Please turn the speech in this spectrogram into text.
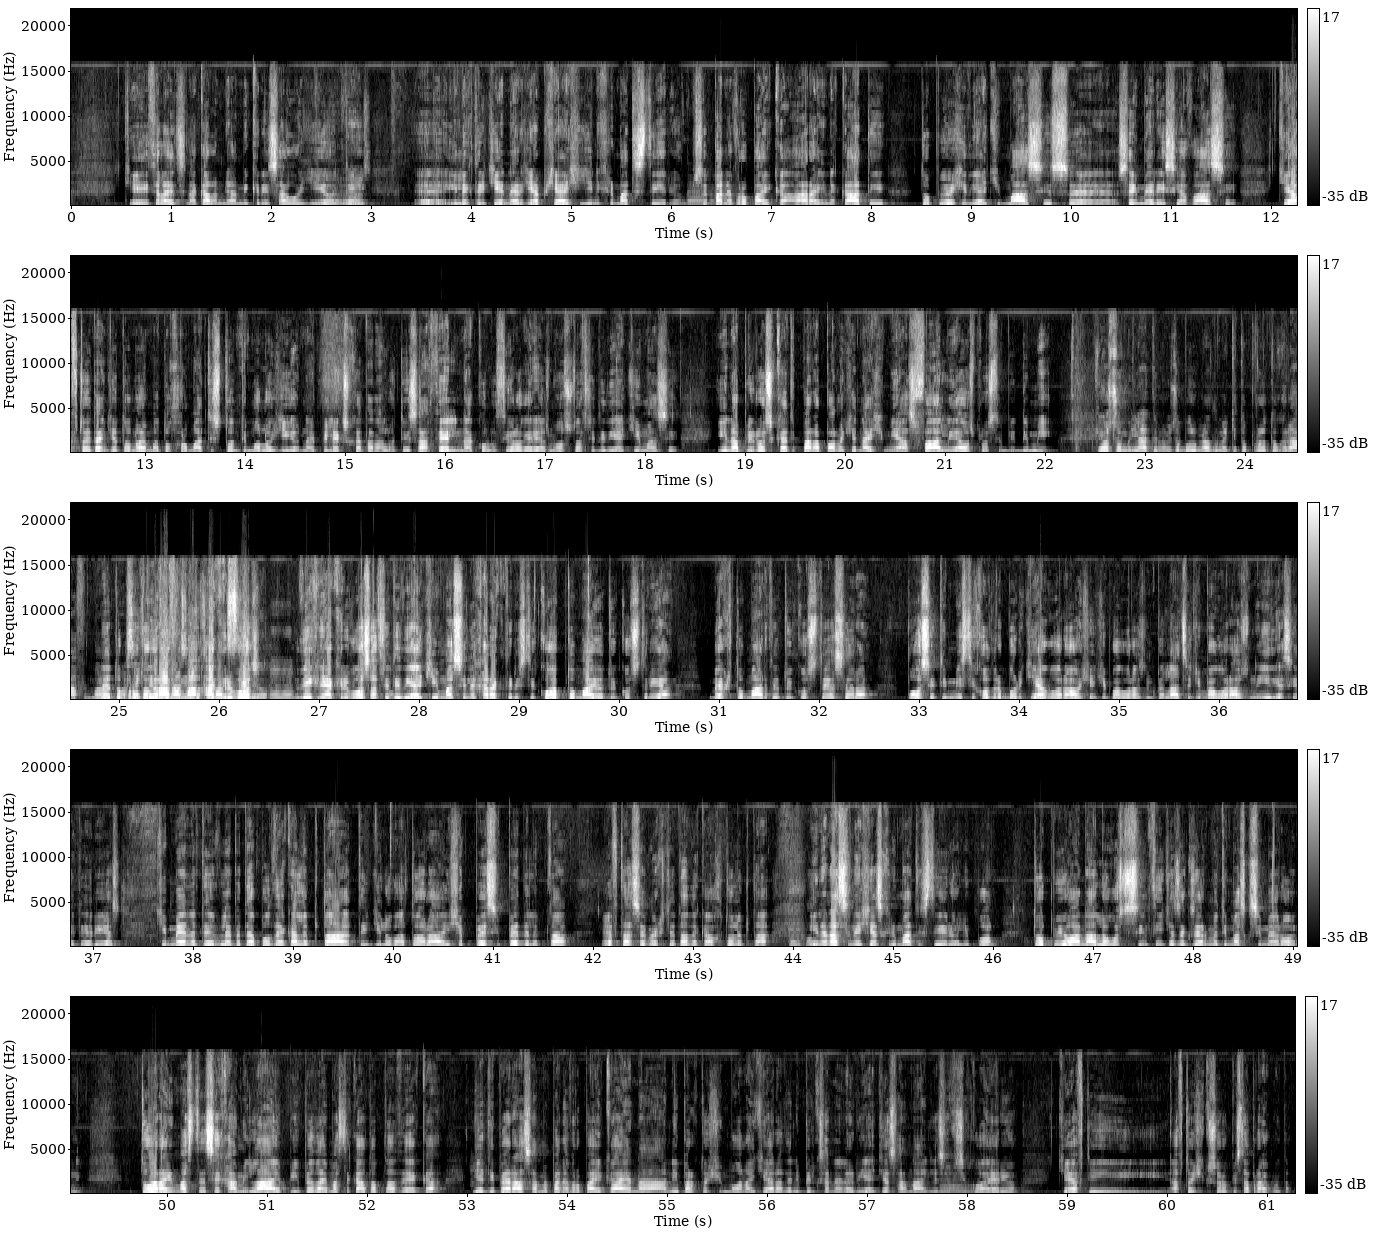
και ήθελα έτσι να κάνω μια μικρή εισαγωγή Βεβαίως. ότι ε, η ηλεκτρική ενέργεια πια έχει γίνει χρηματιστήριο Βέβαια. σε πανευρωπαϊκά. Άρα είναι κάτι το οποίο έχει διακοιμάσεις σε, σε ημερήσια βάση και αυτό ήταν και το νόημα των χρωματιστών τιμολογίων. Να επιλέξει ο καταναλωτής αν θέλει να ακολουθεί ο λογαριασμός του αυτή τη διακύμανση ή να πληρώσει κάτι παραπάνω και να έχει μια ασφάλεια ως προς την τιμή. Και όσο μιλάτε, νομίζω μπορούμε να δούμε και το πρώτο γράφημα. Ναι, το Μας πρώτο έχετε ετοιμάσει γράφημα το ακριβώς. χρηματιστήριο. Δείχνει ακριβώς αυτή τη διακύμαση. Είναι χαρακτηριστικό από το Μάιο του 23 μέχρι το Μάρτιο του 24 πώ η τιμή στη χονδρεμπορική αγορά, όχι εκεί που αγοράζουν οι πελάτες, εκεί που αγοράζουν οι ίδιες οι εταιρείες, κυμαίνεται, βλέπετε, από 10 λεπτά την κιλοβατόρα, είχε πέσει 5 λεπτά, έφτασε μέχρι και τα 18 λεπτά. Είναι ένα συνεχές χρηματιστήριο λοιπόν, το οποίο αναλόγως στις συνθήκες δεν ξέρουμε τι μας ξημερώνει. Τώρα είμαστε σε χαμηλά επίπεδα, είμαστε κάτω από τα 10, γιατί περάσαμε πανευρωπαϊκά ένα ανύπαρκτο χειμώνα και άρα δεν υπήρξαν ενεργειακές ανάγκες σε φυσικό αέριο και αυτή, αυτό έχει εξορροπήσει τα πράγματα.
